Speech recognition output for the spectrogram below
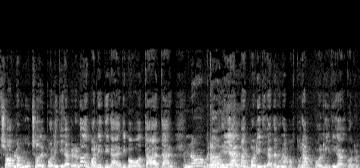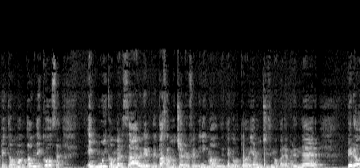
Yo hablo mucho de política, pero no de política de tipo votar tal. No, pero. Como mi eh, alma es política, tengo una postura política con respecto a un montón de cosas. Es muy conversable, me pasa mucho en el feminismo donde tengo todavía muchísimo para aprender, pero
